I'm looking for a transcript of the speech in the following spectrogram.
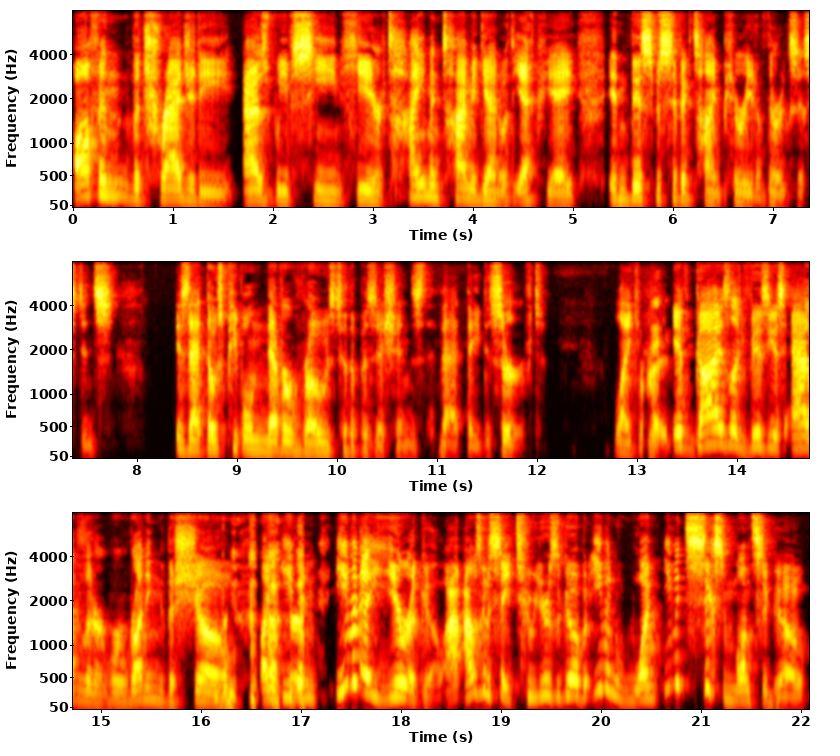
often the tragedy, as we've seen here time and time again with the FPA in this specific time period of their existence, is that those people never rose to the positions that they deserved. Like Right. if guys like Vizius Adler were running the show, like even even a year ago, I, I was gonna say two years ago, but even one, even six months ago,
